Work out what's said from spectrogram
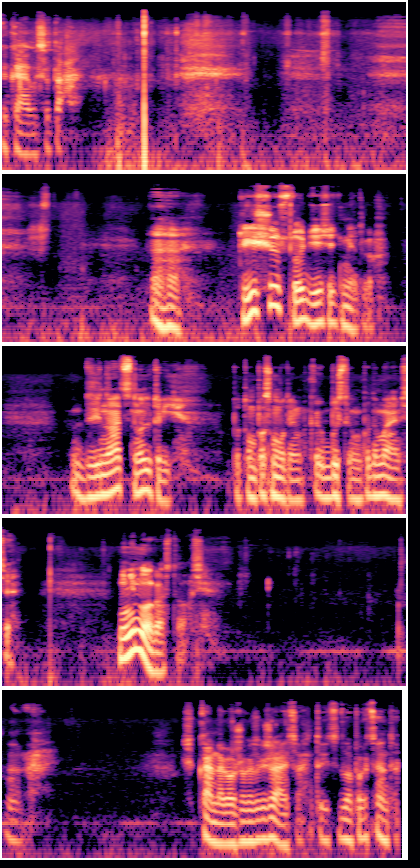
Какая высота. Ага. 1110 метров. 12.03. Потом посмотрим, как быстро мы поднимаемся. Ну, немного осталось. Камера уже разряжается. 32%.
